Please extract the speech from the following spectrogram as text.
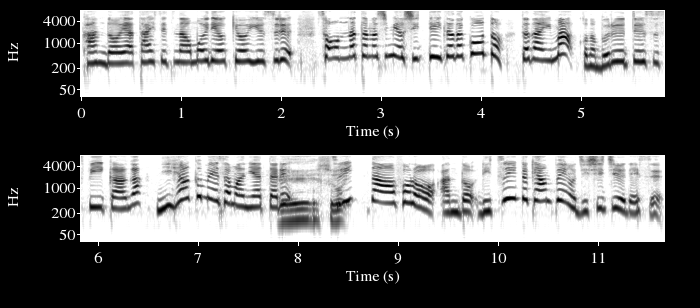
感動や大切な思い出を共有するそんな楽しみを知っていただこうとただいまこの Bluetooth スピーカーが200名様に当たえるー Twitter フォローリツイートキャンペーンを実施中です。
